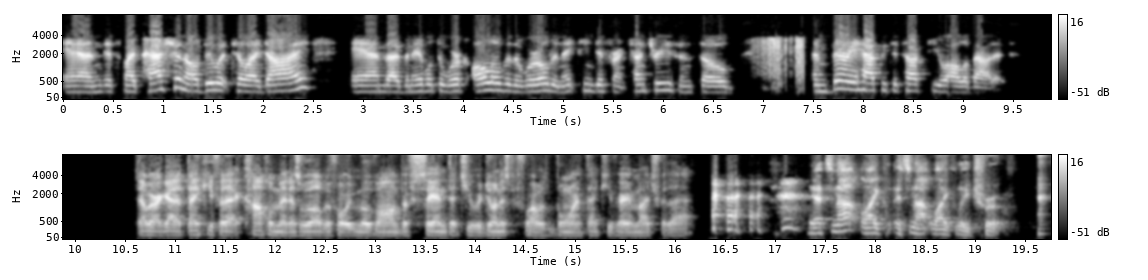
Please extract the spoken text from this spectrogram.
And it's my passion. I'll do it till I die. And I've been able to work all over the world in 18 different countries. And so I'm very happy to talk to you all about it. Deborah, I got to thank you for that compliment as well before we move on, but saying that you were doing this before I was born. Thank you very much for that. yeah, it's not like it's not likely true. Give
